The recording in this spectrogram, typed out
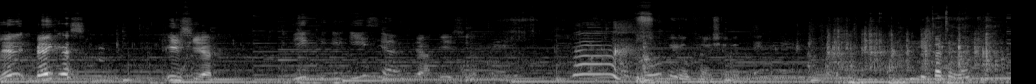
Little big is easier. Big easier. Yeah, easier. Bu yol crash evet. Dikkat edin.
